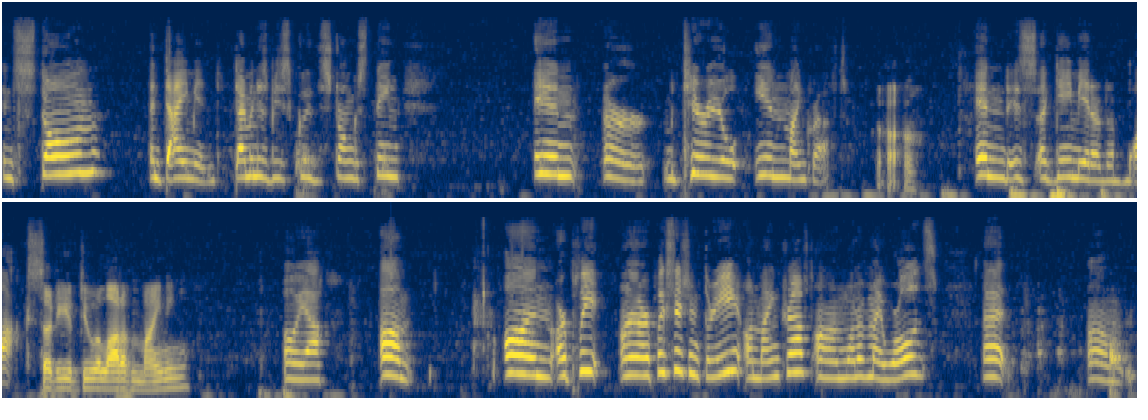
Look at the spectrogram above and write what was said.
and stone, and diamond. Diamond is basically the strongest thing in or material in Minecraft, Uh, and it's a game made out of blocks. so do you do a lot of mining? Oh yeah. Um on our play on our PlayStation 3 on Minecraft on one of my worlds at um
